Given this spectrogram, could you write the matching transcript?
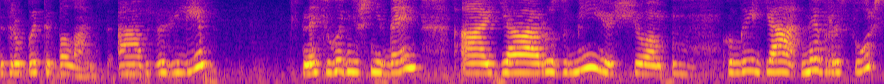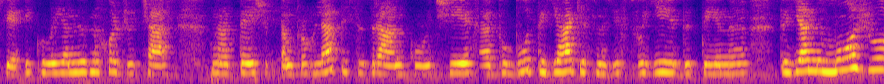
зробити баланс. А взагалі. На сьогоднішній день я розумію, що коли я не в ресурсі і коли я не знаходжу час на те, щоб там прогулятися зранку чи е, побути якісно зі своєю дитиною, то я не можу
